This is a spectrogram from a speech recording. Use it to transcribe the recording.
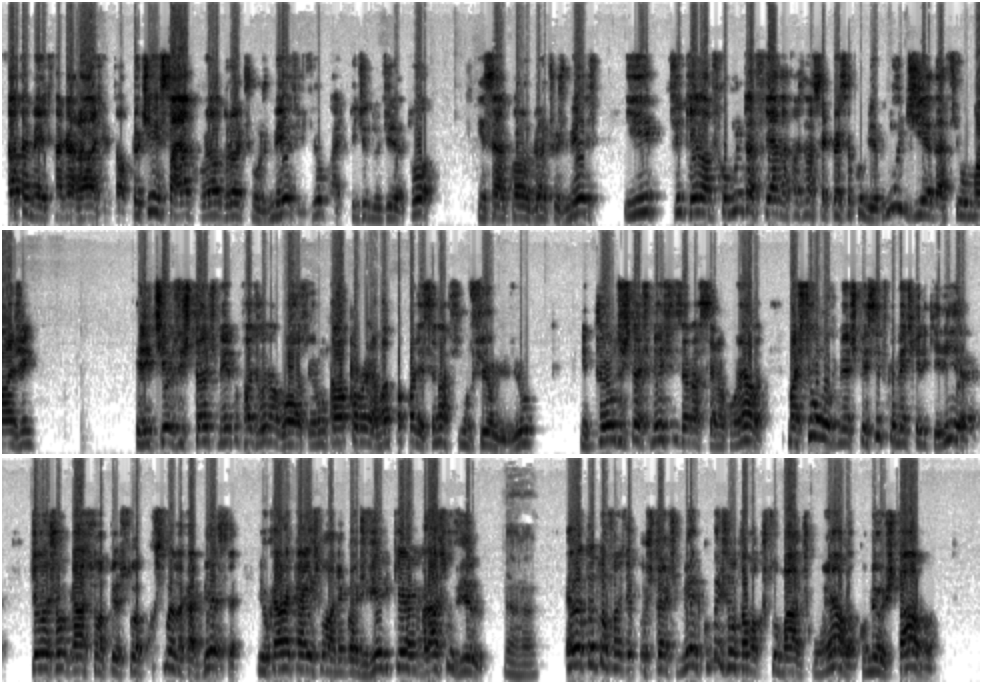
Exatamente, na garagem e tal. Porque eu tinha ensaiado com ela durante uns meses, viu? A pedido do diretor, ensaiado com ela durante uns meses, e fiquei lá, ficou muito afiada fazendo a sequência comigo. No dia da filmagem, ele tinha os instantes meio para fazer o negócio. Eu não estava programado para aparecer no filme, viu? Então, os instantes meio fizeram a cena com ela, mas tinha um movimento especificamente que ele queria, que ela jogasse uma pessoa por cima da cabeça e o cara caísse num negócio de vidro e quebrasse o vidro. Uhum. Ela tentou fazer constantemente, como eles não estavam acostumados com ela, como eu estava,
